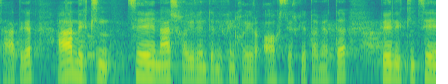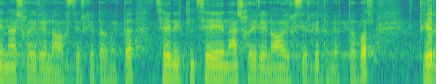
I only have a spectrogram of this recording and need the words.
За тэгээд А нэгдэл нь CNH2-ын дээр нь 2 окс ерхий томьёотой, Б нэгдэл нь CNH2-ын окс ерхий томьёотой, С нэгдэл нь CNH2-ын O ерхий томьёотой бол тэгэхээр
